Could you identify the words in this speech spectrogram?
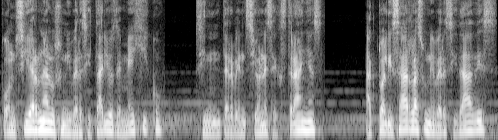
Concierne a los universitarios de México sin intervenciones extrañas, actualizar las universidades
